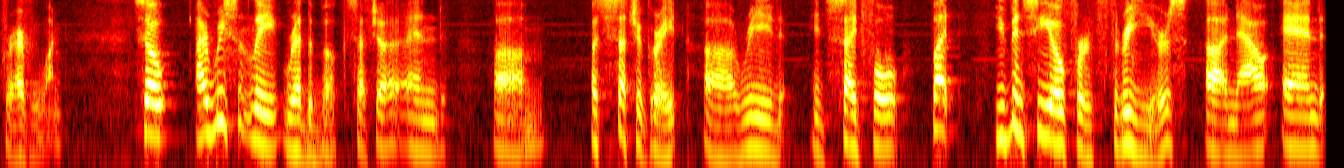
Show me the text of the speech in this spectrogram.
for everyone. So I recently read the book, such a, and um, it's such a great uh, read, insightful. But you've been CEO for three years uh, now, and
